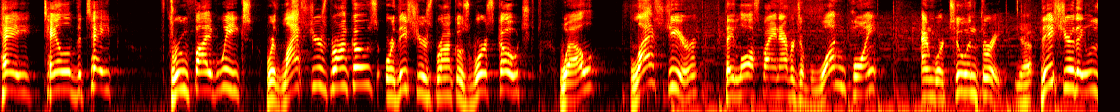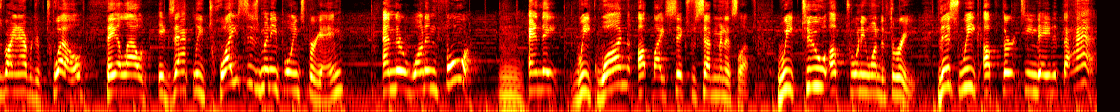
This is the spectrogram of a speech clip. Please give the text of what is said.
hey, tale of the tape, through five weeks, were last year's Broncos or this year's Broncos worst coached? Well, last year they lost by an average of one point and were two and three. Yep. This year they lose by an average of 12. They allowed exactly twice as many points per game, and they're one and four. Mm. And they week one up by six with seven minutes left. Week two up 21 to three. This week up 13 to eight at the half.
